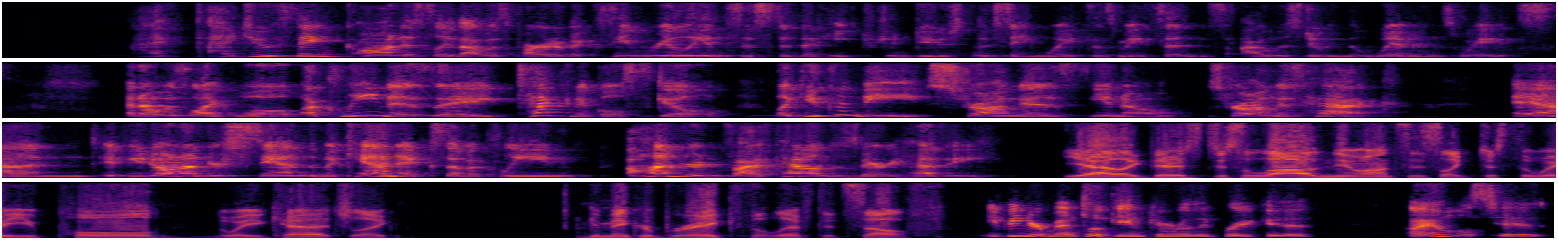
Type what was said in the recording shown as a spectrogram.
I, I do think honestly that was part of it because he really insisted that he should do the same weights as me since I was doing the women's weights. And I was like, well, a clean is a technical skill. Like you can be strong as, you know, strong as heck And if you don't understand the mechanics of a clean, 105 pounds is very heavy. Yeah, like there's just a lot of nuances, like just the way you pull, the way you catch, like you can make or break the lift itself. Even your mental game can really break it. I almost hit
